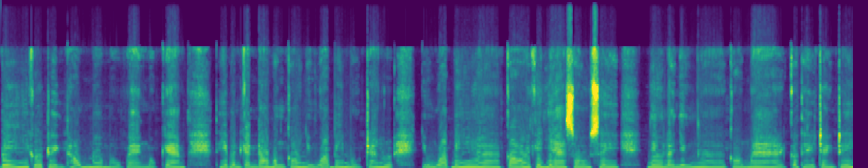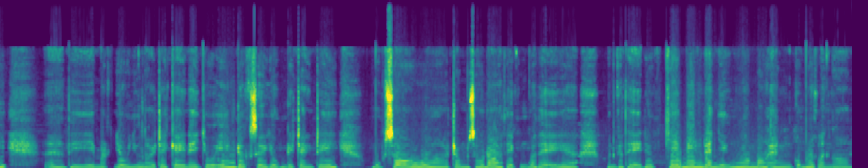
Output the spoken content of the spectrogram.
bí có truyền thống à, màu vàng, màu cam thì bên cạnh đó vẫn có những quả bí màu trắng, những quả bí à, có cái da xù xì như là những con ma có thể trang trí. thì mặc dù những loại trái cây này chủ yếu được sử dụng để trang trí, một số trong số đó thì cũng có thể mình có thể được chế biến ra những ờ, món ăn cũng rất là ngon.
